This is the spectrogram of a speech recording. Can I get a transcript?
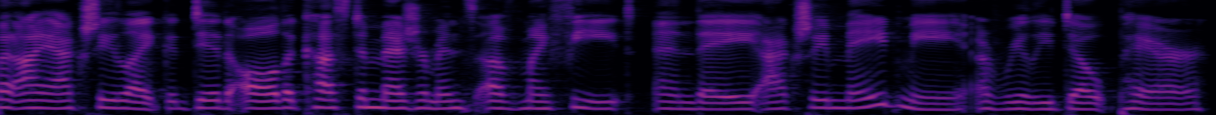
But I actually like did all the custom measurements of my feet and they actually made me a really dope pair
